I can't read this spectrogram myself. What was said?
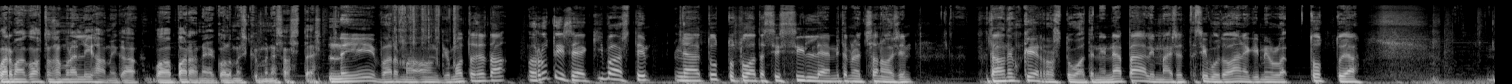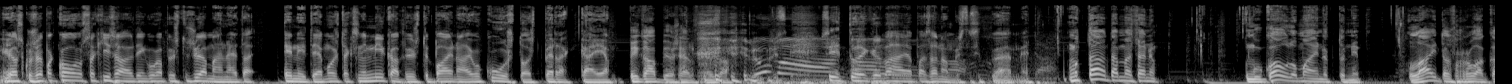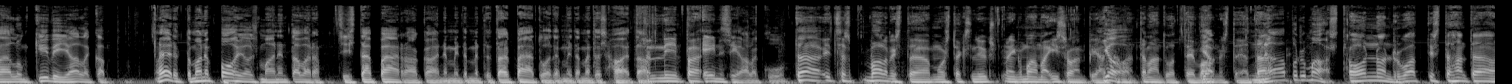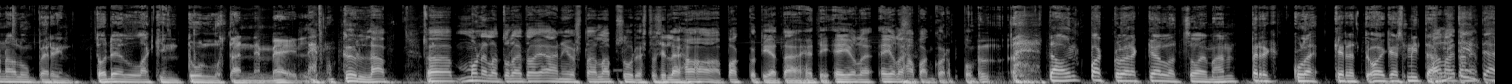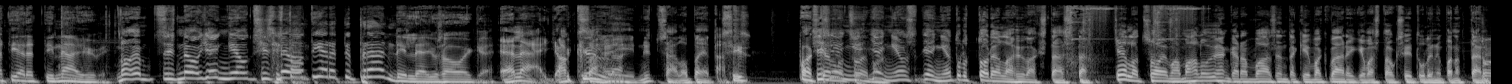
Varmaan kohta on semmoinen liha, mikä vaan paranee 30 asteessa. Niin, varmaan onkin. Mutta se rutisee kivasti. Tuttu tuote siis silleen, mitä mä nyt sanoisin. Tämä on niin kuin kerrostuote, niin nämä päällimmäiset sivut on ainakin minulle tuttuja. Joskus jopa koulussa kisailtiin, kuka pystyi syömään näitä eniten. Ja muistaakseni Mika pystyi painamaan joku 16 peräkkäin. Ja Pick up yourself, Mika. siitä tuli kyllä vähän jopa sanomista sitten myöhemmin. Mutta tämä on tämmöisen, kun koulu mainittu, niin laitosruokailun kivijalka. Ehdottomainen pohjoismainen tavara. Siis tämä pääraaka-aine, mitä me, tai päätuote, mitä me tässä haetaan Niinpä. ensi alkuun. Tämä itse asiassa valmistaja on muistaakseni yksi niin maailman isoimpia Joo. tämän, tämän tuotteen valmistaja. Ja Tää, naapurimaasta. on, on. Ruottistahan tämä on alun perin todellakin tullut tänne meille. Kyllä. Ö, monella tulee toi ääni jostain lapsuudesta silleen, haha, pakko tietää heti. Ei ole, ei ole hapankorppu. Tää on nyt pakko lyödä kellot soimaan. Nyt perkule kerätty oikeasti mitään. Mä laitan Miten tää tiedettiin näin hyvin? No siis ne on jengi, on, siis, Siis ne on... on tiedetty brändille, Jusa oikein. Älä jaksa, Kyllä. hei, nyt sä lopetat. Siis vaan Siis jengi, soimaan. jengi, on, jengi on tullut todella hyväksi tästä. Kellot soimaan. Mä haluan yhden kerran vaan sen takia, vaikka väärinkin vastauksia tuli, niin panna tänne.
